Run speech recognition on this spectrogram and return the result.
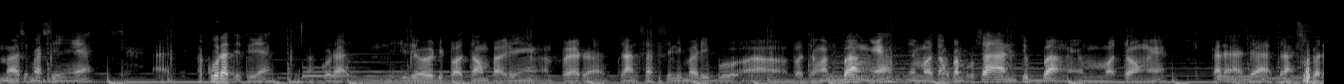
masing-masing ya. Uh, akurat itu ya, akurat. Itu dipotong paling per transaksi 5000 uh, potongan bank ya. Yang memotong bukan perusahaan, itu bank yang memotong ya. Karena ada transfer.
